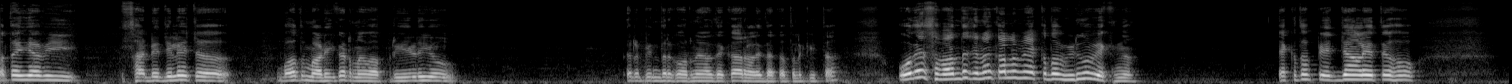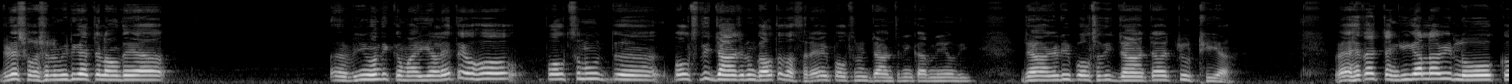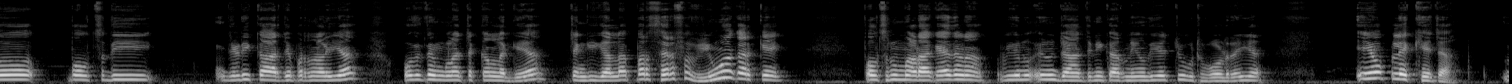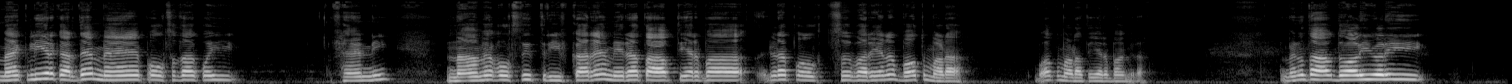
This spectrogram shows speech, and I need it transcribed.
ਪਤਾ ਹੀ ਆ ਵੀ ਸਾਡੇ ਜ਼ਿਲ੍ਹੇ 'ਚ ਬਹੁਤ ਮਾੜੀ ਘਟਨਾ ਵਾਪਰੀ ਜਿਹੜੀ ਉਹ ਰਪਿੰਦਰ ਕੌਰ ਨੇ ਆਪਦੇ ਘਰ ਵਾਲੇ ਦਾ ਕਤਲ ਕੀਤਾ। ਉਹਦੇ ਸਬੰਧ 'ਚ ਨਾ ਕੱਲ ਮੈਂ ਇੱਕ ਦੋ ਵੀਡੀਓ ਵੇਖੀਆਂ। ਇੱਕ ਦੋ ਪੇਜਾਂ ਵਾਲੇ ਤੇ ਉਹ ਜਿਹੜੇ ਸੋਸ਼ਲ ਮੀਡੀਆ ਚਲਾਉਂਦੇ ਆ, ਅਹ ਦੀ ਕਮਾਈ ਵਾਲੇ ਤੇ ਉਹ ਪੁਲਿਸ ਨੂੰ ਪੁਲਿਸ ਦੀ ਜਾਂਚ ਨੂੰ ਗਲਤ ਦੱਸ ਰਿਹਾ ਵੀ ਪੁਲਿਸ ਨੂੰ ਜਾਂਚ ਨਹੀਂ ਕਰਨੀ ਆਉਂਦੀ। ਜਾਂ ਜਿਹੜੀ ਪੁਲਿਸ ਦੀ ਜਾਂਚ ਆ ਉਹ ਝੂਠੀ ਆ। ਵੈਸੇ ਤਾਂ ਚੰਗੀ ਗੱਲ ਆ ਵੀ ਲੋਕ ਪੁਲਿਸ ਦੀ ਜਿਹੜੀ ਕਾਰਜ ਪ੍ਰਣਾਲੀ ਆ, ਉਹਦੇ ਤੇ ਉਂਗਲਾਂ ਚੱਕਣ ਲੱਗੇ ਆ, ਚੰਗੀ ਗੱਲ ਆ, ਪਰ ਸਿਰਫ ਵਿਊਆਂ ਕਰਕੇ ਪੁਲਿਸ ਨੂੰ ਮਾੜਾ ਕਹਿ ਦੇਣਾ ਵੀ ਇਹਨੂੰ ਇਹਨੂੰ ਜਾਂਚ ਨਹੀਂ ਕਰਨੀ ਆਉਂਦੀ, ਇਹ ਝੂਠ ਬੋਲ ਰਹੀ ਆ। ਇਹ ਉਹ ਭੁਲੇਖੇ ਚ ਆ। ਮੈਂ ਕਲੀਅਰ ਕਰਦਾ, ਮੈਂ ਪੁਲਿਸ ਦਾ ਕੋਈ ਫੈਨ ਨਹੀਂ, ਨਾ ਮੈਂ ਪੁਲਿਸ ਦੀ ਤਾਰੀਫ ਕਰ ਰਿਹਾ, ਮੇਰਾ ਤਾਂ ਆਪ ਤਜਰਬਾ ਜਿਹੜਾ ਪੁਲਿਸ ਬਾਰੇ ਹੈ ਨਾ, ਬਹੁਤ ਮਾੜਾ ਬਹੁਤ ਮਾੜਾ ਤਜਰਬਾ ਮੇਰਾ। ਮੈਨੂੰ ਤਾਂ ਆਪ ਦੀਵਾਲੀ ਵਾਲੀ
